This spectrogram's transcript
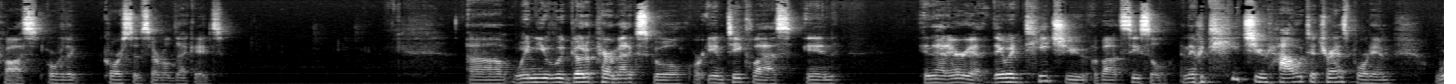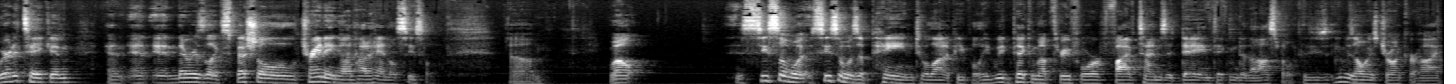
costs over the course of several decades. Uh, when you would go to paramedic school or EMT class in in that area, they would teach you about Cecil and they would teach you how to transport him, where to take him, and, and, and there was like special training on how to handle Cecil. Um, well, Cecil was, Cecil was a pain to a lot of people. He, we'd pick him up three, four, five times a day and take him to the hospital because he was always drunk or high.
